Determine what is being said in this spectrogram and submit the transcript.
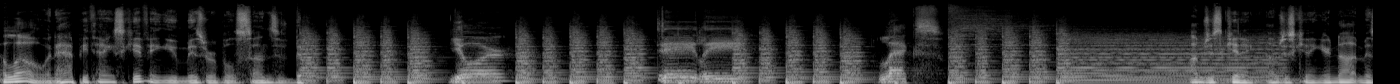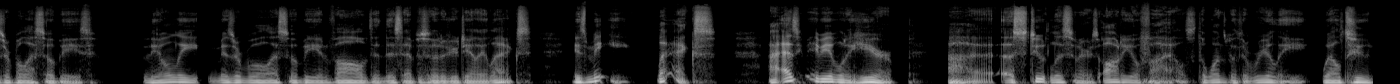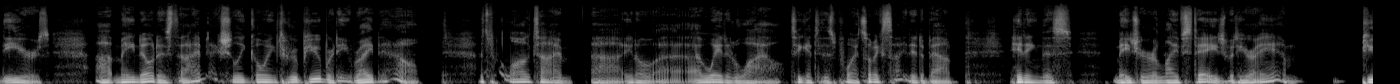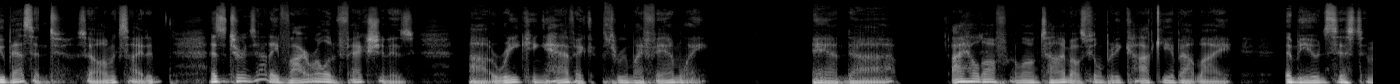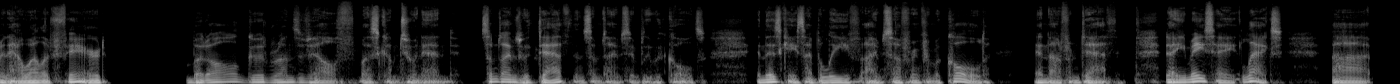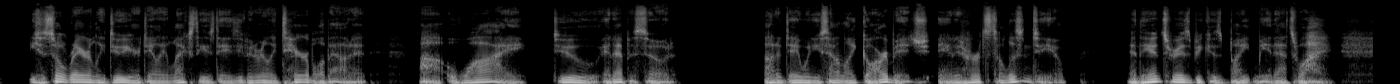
Hello and happy Thanksgiving, you miserable sons of. B- Your daily Lex. I'm just kidding. I'm just kidding. You're not miserable SOBs. The only miserable SOB involved in this episode of Your Daily Lex is me, Lex. Uh, as you may be able to hear, uh, astute listeners, audiophiles, the ones with really well tuned ears, uh, may notice that I'm actually going through puberty right now. It's been a long time. Uh, you know, uh, I waited a while to get to this point. So I'm excited about hitting this major life stage, but here I am, pubescent. So I'm excited. As it turns out, a viral infection is uh, wreaking havoc through my family. And uh, I held off for a long time. I was feeling pretty cocky about my immune system and how well it fared. But all good runs of health must come to an end, sometimes with death and sometimes simply with colds. In this case, I believe I'm suffering from a cold and not from death. Now, you may say, Lex, uh, you so rarely do your daily Lex these days. You've been really terrible about it. Uh, why do an episode on a day when you sound like garbage and it hurts to listen to you? And the answer is because bite me. That's why.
